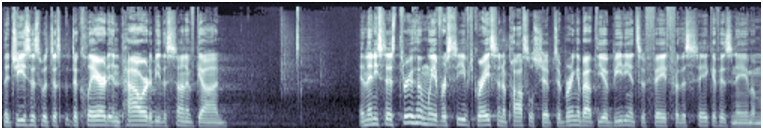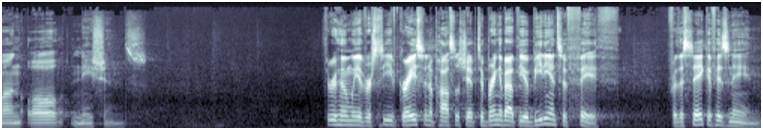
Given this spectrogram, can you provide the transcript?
that Jesus was declared in power to be the Son of God. And then he says, through whom we have received grace and apostleship to bring about the obedience of faith for the sake of his name among all nations. Through whom we have received grace and apostleship to bring about the obedience of faith for the sake of his name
